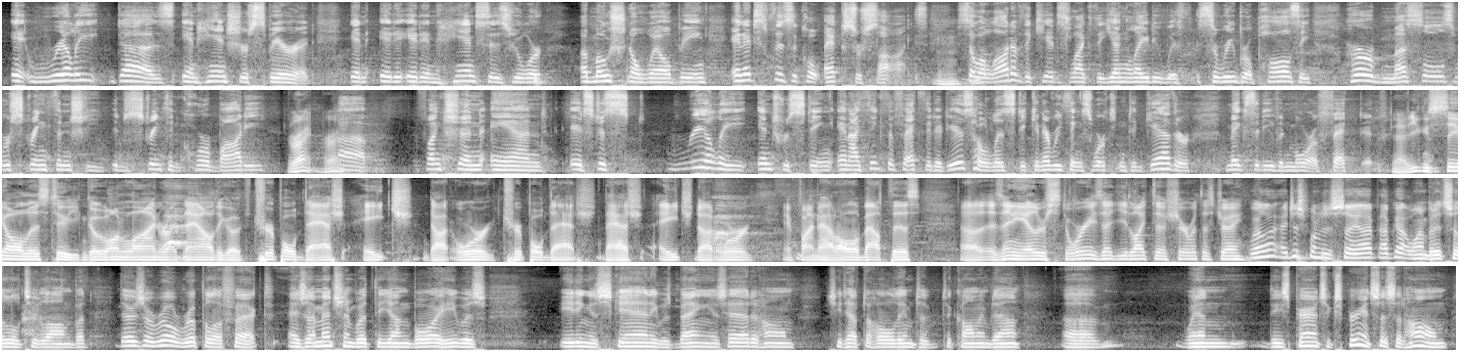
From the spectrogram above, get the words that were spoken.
it really does enhance your spirit. It, it, it enhances your emotional well being and it's physical exercise. Mm-hmm. So, a lot of the kids, like the young lady with cerebral palsy, her muscles were strengthened, she strengthened core body Right. Right. Uh, function, and it's just really interesting. And I think the fact that it is holistic and everything's working together makes it even more effective. Yeah, you can see all this too. You can go online right now to go to triple h.org, triple h.org, and find out all about this. Uh, is any other stories that you'd like to share with us, Jay? Well, I just wanted to say I've, I've got one, but it's a little too long. But there's a real ripple effect. As I mentioned with the young boy, he was eating his skin, he was banging his head at home. She'd have to hold him to, to calm him down. Uh, when these parents experience this at home,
